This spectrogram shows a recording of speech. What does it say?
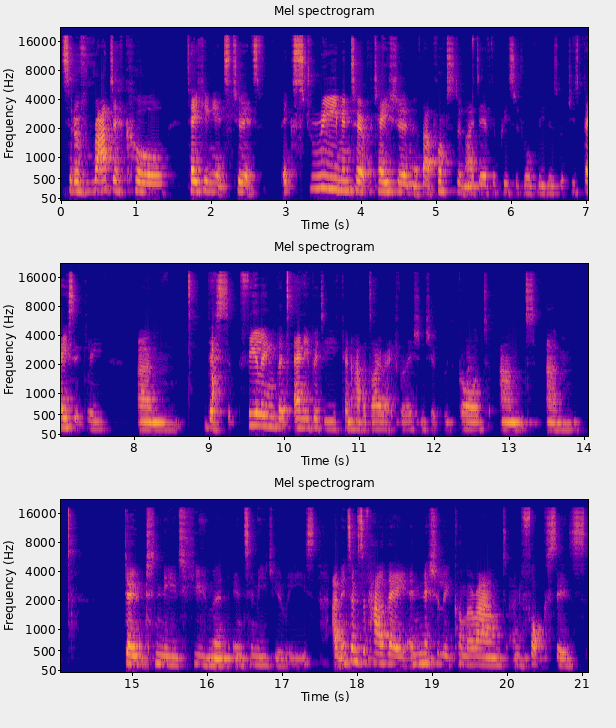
sort of radical taking it to its extreme interpretation of that Protestant idea of the priesthood role believers, which is basically um, this feeling that anybody can have a direct relationship with God and um, don't need human intermediaries. Um, in terms of how they initially come around and Fox's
